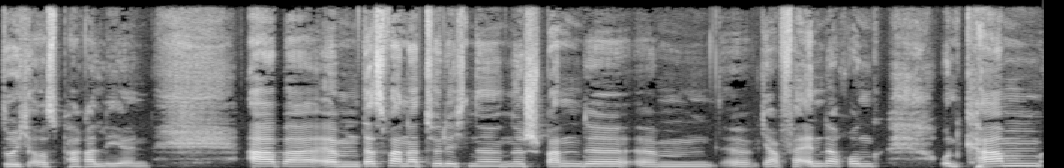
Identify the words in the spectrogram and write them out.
durchaus Parallelen. Aber ähm, das war natürlich eine, eine spannende ähm, äh, ja, Veränderung kam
